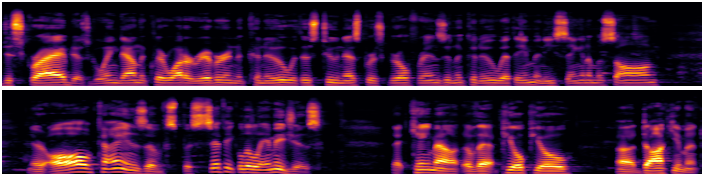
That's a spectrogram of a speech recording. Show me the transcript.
described as going down the Clearwater River in a canoe with his two Nez Perce girlfriends in the canoe with him, and he's singing them a song. There are all kinds of specific little images that came out of that Peopeo uh, document.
